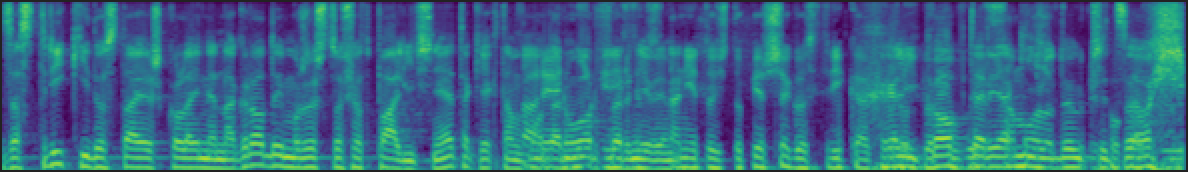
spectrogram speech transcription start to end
zastriki, dostajesz kolejne nagrody i możesz coś odpalić, nie? Tak jak tam w tak, Modern Warfare, nie wiem. stanie dojść do pierwszego strika. Helikopter jakiś był czy coś.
